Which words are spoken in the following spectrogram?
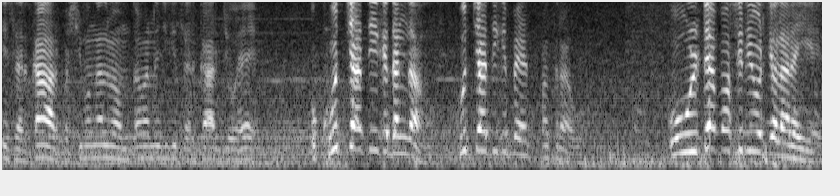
ये सरकार पश्चिम बंगाल में ममता बनर्जी की सरकार जो है वो खुद चाहती है कि दंगा हो खुद चाहती है कि पथरा हो। वो उल्टा प्रोसीड्योर चला रही है।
